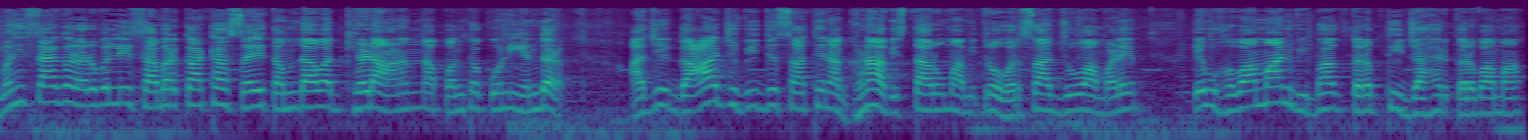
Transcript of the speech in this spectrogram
મહીસાગર, અરવલ્લી, સાબરકાંઠા સહિત અમદાવાદ, ખેડા, આણંદના પંથકોની અંદર આજે ગાજ વીજ સાથેના ઘણા વિસ્તારોમાં મિત્રો વરસાદ જોવા મળે તેવું હવામાન વિભાગ તરફથી જાહેર કરવામાં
